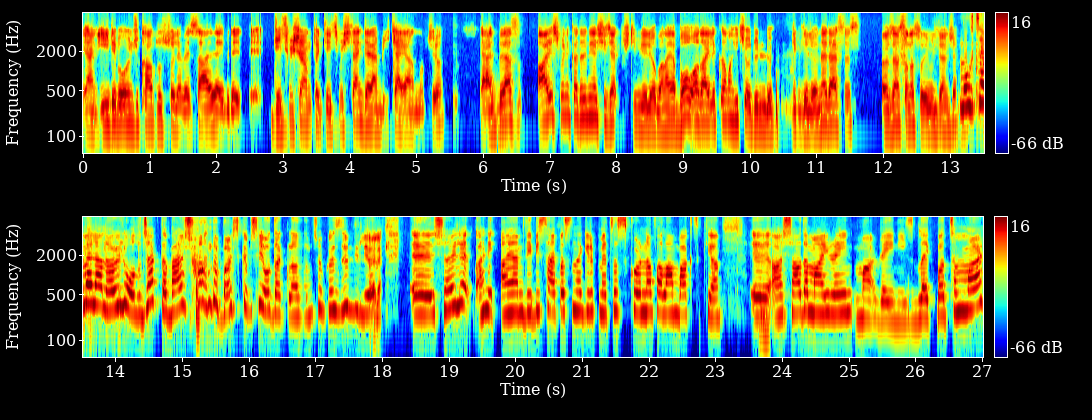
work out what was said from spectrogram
yani iyi de bir oyuncu kadrosuyla vesaire bir de e, geçmişi anlatıyor. Geçmişten gelen bir hikaye anlatıyor. Yani biraz Irishman'in kaderini yaşayacakmış gibi geliyor bana ya. Bol adaylıklı ama hiç ödüllü gibi geliyor. Ne dersiniz? Özlem sana sorayım ilk önce. Muhtemelen öyle olacak da ben şu anda başka bir şeye odaklandım. Çok özür diliyorum. Ee, şöyle hani IMDb sayfasına girip Metascore'una falan baktık ya. Ee, aşağıda My Rain, My Rainies Black Bottom var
